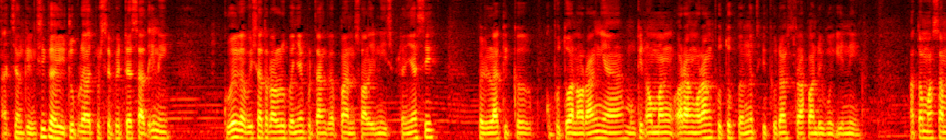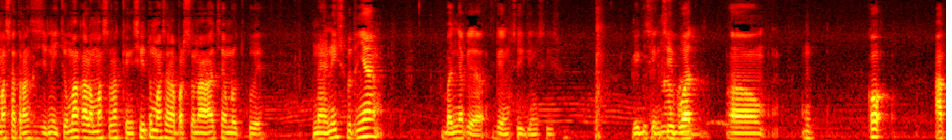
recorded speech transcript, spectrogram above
ajang gengsi gaya hidup lewat bersepeda saat ini. Gue gak bisa terlalu banyak bertanggapan soal ini. Sebenarnya sih balik lagi ke kebutuhan orangnya. Mungkin omang orang-orang butuh banget hiburan setelah pandemi ini atau masa-masa transisi ini. Cuma kalau masalah gengsi itu masalah personal aja menurut gue. Nah ini sebetulnya banyak ya gengsi-gengsi Gengsi gengsi kenapa? buat em, kok ak,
